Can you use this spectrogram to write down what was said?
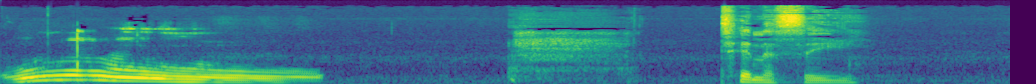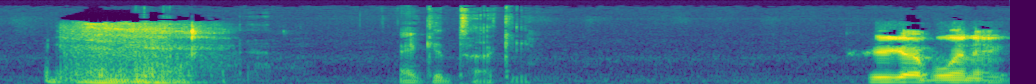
ooh, Tennessee, and Kentucky. who you got winning?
